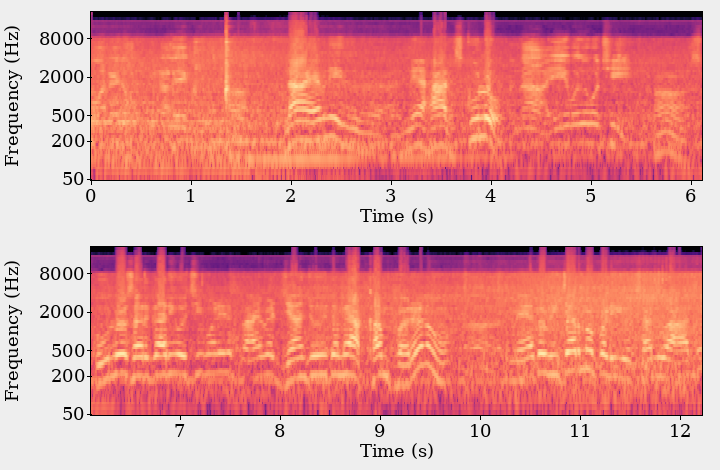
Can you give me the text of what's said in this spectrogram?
મોડેલ હોસ્પિટલ એક. ના એમની ને હા સ્કૂલો. ના એ બધું ઓછી. હા સ્કૂલો સરકારી ઓછી મળીને પ્રાઇવેટ જ્યાં જોયું તો મેં આખામાં ફર્યો ને મેં તો વિચારમાં પડી ગયો ચાલુ આ તો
